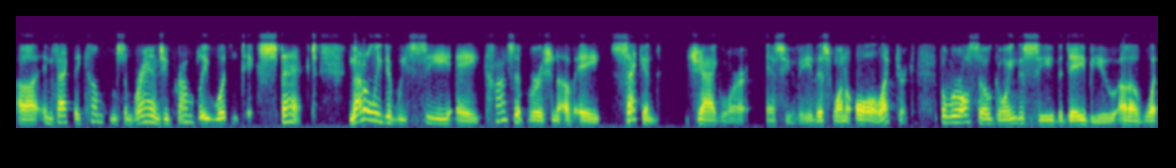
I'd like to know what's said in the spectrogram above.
Uh, in fact, they come from some brands you probably wouldn't expect. Not only did we see a concept version of a second Jaguar SUV, this one all electric, but we're also going to see the debut of what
